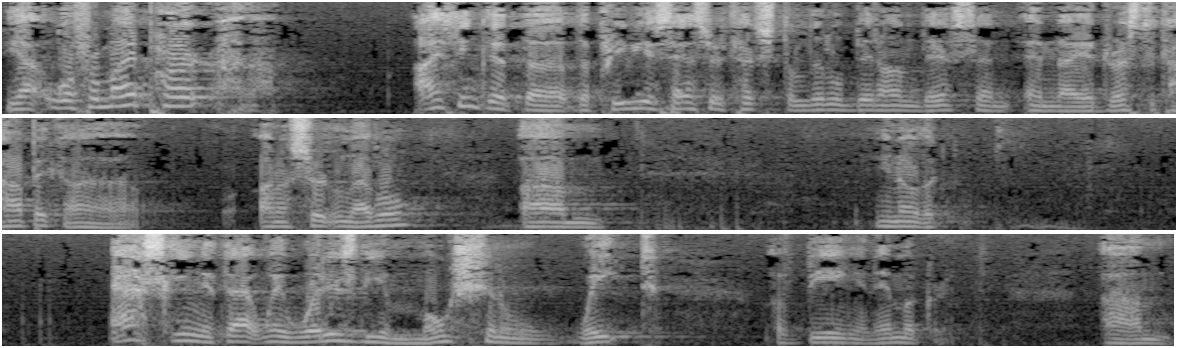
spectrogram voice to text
Yeah, well, for my part, I think that the, the previous answer touched a little bit on this, and, and I addressed the topic uh, on a certain level. Um, you know, the, asking it that way, what is the emotional weight of being an immigrant? Um,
